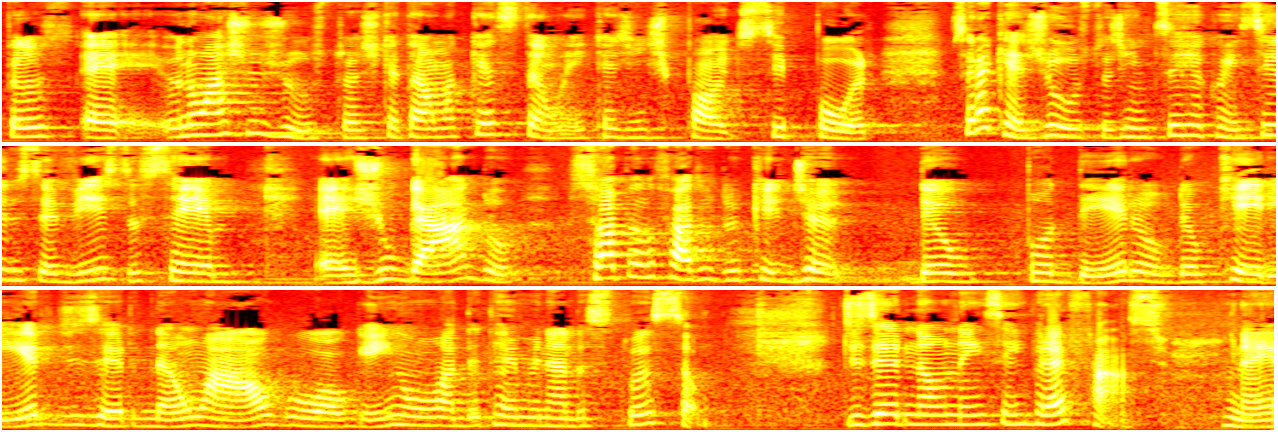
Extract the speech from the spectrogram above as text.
pelos, é, eu não acho justo. Acho que até é uma questão aí que a gente pode se pôr. Será que é justo a gente ser reconhecido, ser visto, ser é, julgado só pelo fato do que de, de eu poder ou de eu querer dizer não a algo ou alguém ou a determinada situação? Dizer não nem sempre é fácil, né?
